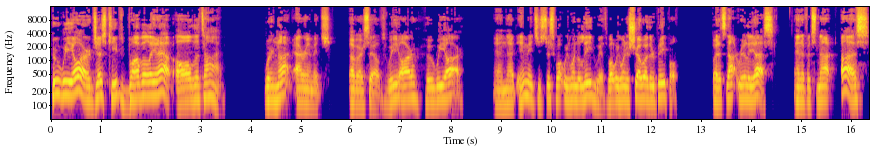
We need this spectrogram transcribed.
Who we are just keeps bubbling out all the time. We're not our image of ourselves. We are who we are. And that image is just what we want to lead with, what we want to show other people. But it's not really us. And if it's not us,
